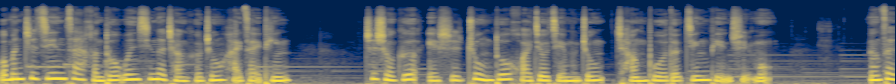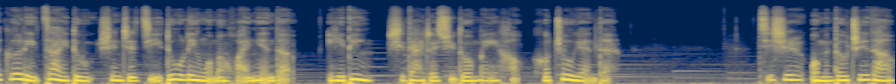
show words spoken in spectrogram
我们至今在很多温馨的场合中还在听这首歌，也是众多怀旧节目中常播的经典曲目。能在歌里再度甚至几度令我们怀念的，一定是带着许多美好和祝愿的。其实我们都知道，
